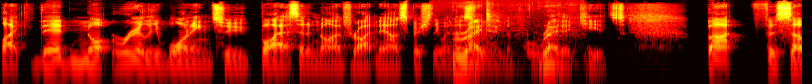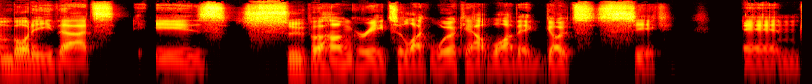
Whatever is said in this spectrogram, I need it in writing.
like they're not really wanting to buy a set of knives right now especially when they're right. swimming in the pool right. with their kids but for somebody that is super hungry to like work out why their goat's sick and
